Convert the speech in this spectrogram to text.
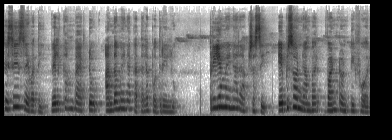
This is Revathi welcome back to అందమైన కథల పొదిరిల్లు ప్రియమైన రాక్షసి episode number one twenty four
